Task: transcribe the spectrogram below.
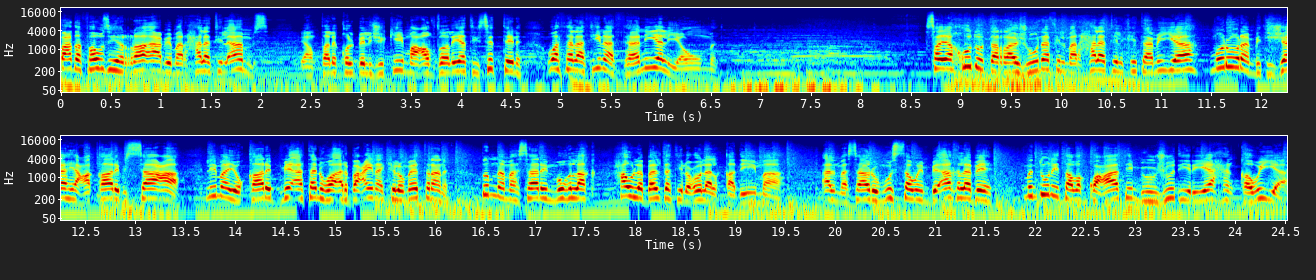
بعد فوزه الرائع بمرحلة الأمس. ينطلق البلجيكي مع أفضلية 36 ثانية اليوم. سيخوض الدراجون في المرحلة الختامية مرورا باتجاه عقارب الساعة لما يقارب 140 كيلومترا ضمن مسار مغلق حول بلدة العلا القديمة. المسار مستو بأغلبه من دون توقعات بوجود رياح قوية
